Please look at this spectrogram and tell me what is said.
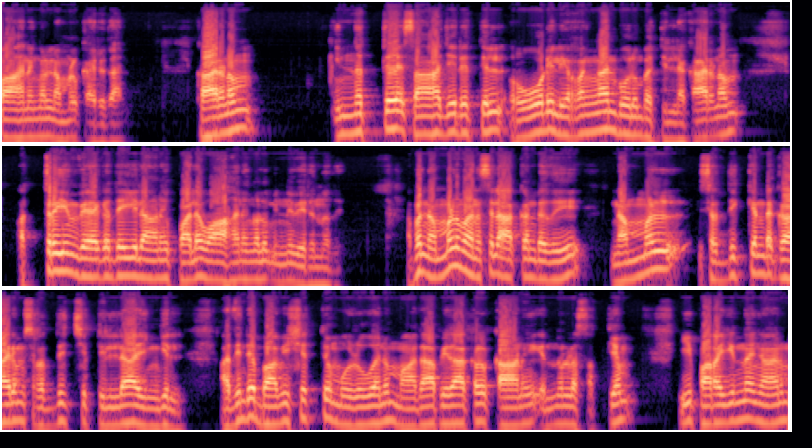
വാഹനങ്ങൾ നമ്മൾ കരുതാൻ. കാരണം ഇന്നത്തെ സാഹചര്യത്തിൽ റോഡിൽ ഇറങ്ങാൻ പോലും പറ്റില്ല. കാരണം അത്രയും വേഗതയിലാണ് പല വാഹനങ്ങളും ഇന്ന് വരുന്നത്. അപ്പം നമ്മൾ മനസ്സിലാക്കേണ്ടത് നമ്മൾ ശ്രദ്ധിക്കേണ്ട കാര്യം ശ്രദ്ധിച്ചിട്ടില്ല എങ്കിൽ അതിന്റെ ഭവിഷ്യത്ത് മുഴുവനും മാതാപിതാക്കൾക്കാണ് എന്നുള്ള സത്യം ഈ പറയുന്ന ഞാനും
